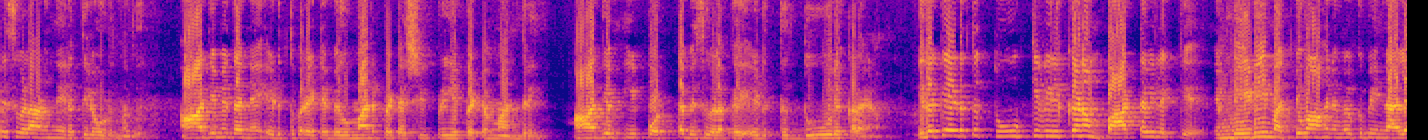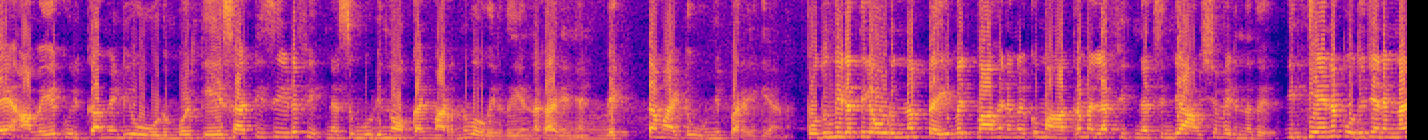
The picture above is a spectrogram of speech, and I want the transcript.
ബസ്സുകളാണ് നിരത്തിലോടുന്നത്. ആദ്യമേ തന്നെ എടുത്തു പറയട്ടെ ബഹുമാനപ്പെട്ട ശ്രീ പ്രിയപ്പെട്ട മന്ത്രി. ആദ്യം ഈ പൊട്ട ബസ്സുകളൊക്കെ എടുത്ത് ദൂരെ കളയണം. ഇതൊക്കെ എടുത്ത് തൂക്കി വിൽക്കണം പാട്ടവിലയ്ക്ക്. എം ബി ഡി മറ്റു വാഹനങ്ങൾക്ക് പിന്നാലെ അവയെ കുരുക്കാൻ വേണ്ടി ഓടുമ്പോൾ കെ എസ് ആർ ടി സിയുടെ ഫിറ്റ്നസ്സും കൂടി നോക്കാൻ മറന്നു പോകരുത് എന്ന കാര്യം ഞാൻ വ്യക്തമായിട്ട് ഊന്നി പറയുകയാണ് പൊതുനിരത്തിൽ ഓടുന്ന പ്രൈവറ്റ് വാഹനങ്ങൾക്ക് മാത്രമല്ല ഫിറ്റ്നസിന്റെ ആവശ്യം വരുന്നത്. നിത്യേന പൊതുജനങ്ങൾ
